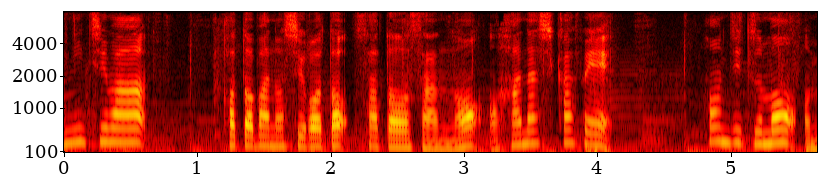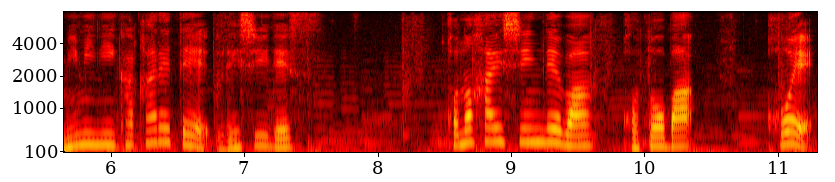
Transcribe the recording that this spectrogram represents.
んにちは。言葉の仕事佐藤さんのお話カフェ。本日もお耳に書かれて嬉しいです。この配信では言葉声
